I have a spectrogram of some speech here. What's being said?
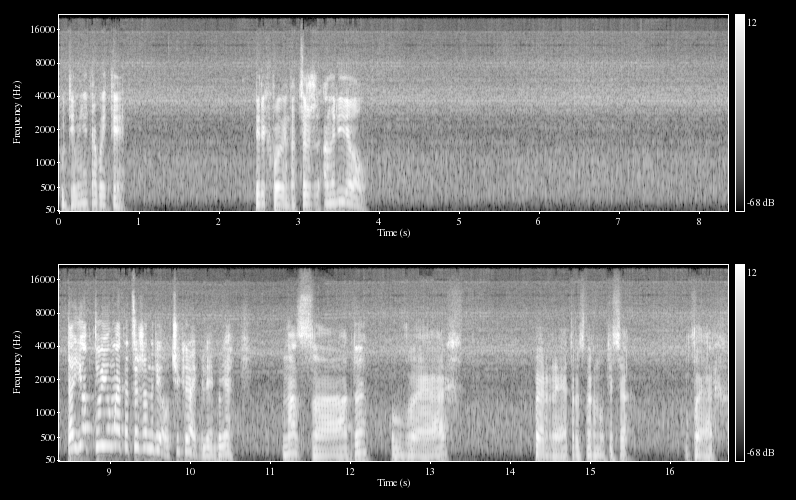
Куди мені треба йти? 4 хвилини, та це ж Unreal. Та йоп твою мать, це ж Unreal. Чекай, бля, бля. Назад, вверх. Вперед, розвернутися. Вверх.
